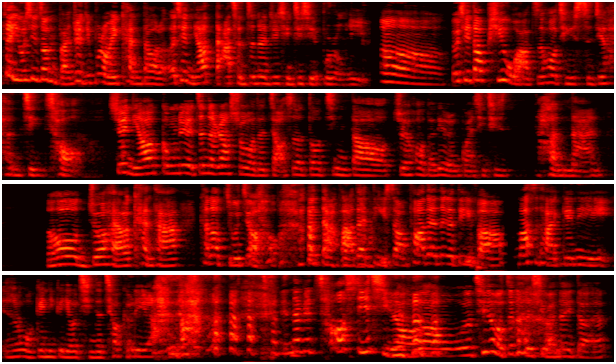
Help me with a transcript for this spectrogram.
在游戏中你本来就已经不容易看到了，而且你要达成这段剧情其实也不容易。嗯，尤其到 P 五啊之后，其实时间很紧凑，所以你要攻略真的让所有的角色都进到最后的恋人关系，其实很难。然后你就还要看他看到主角 被打趴在地上，趴在那个地方，马斯塔还给你说我给你一个友情的巧克力啦，你那边超稀奇的，我我其实我真的很喜欢那一段。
